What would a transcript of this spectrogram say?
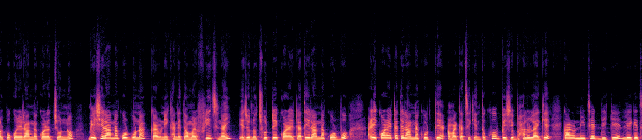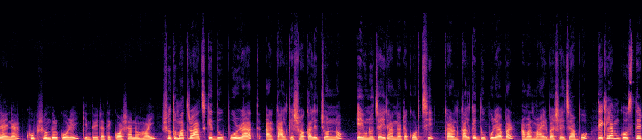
অল্প করে রান্না করার জন্য। বেশি রান্না করব না, কারণ এখানে তো আমার ফ্রিজ নাই, এজন্য ছোটে কড়াইটাতেই রান্না করব। আর এই কড়াইটাতে রান্না করতে আমার কাছে কিন্তু খুব বেশি ভালো লাগে, কারণ নিচের দিকে লেগে যায় না, খুব সুন্দর করেই কিন্তু এটাতে কষানো হয়। শুধুমাত্র আজকে দুপুর রাত আর কালকে সকালের জন্য এই অনুযায়ী রান্নাটা করছি, কারণ কালকে দুপুরে আবার আমার মায়ের বাসায় যাব। দেখলাম গোস্তের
